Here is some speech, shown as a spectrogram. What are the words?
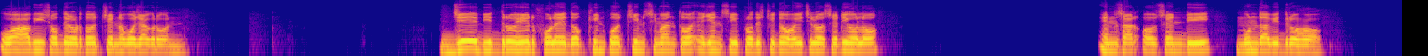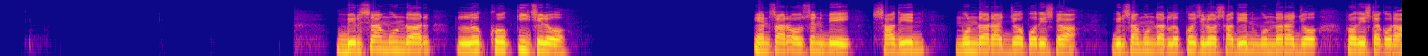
ওয়াহাবি শব্দের অর্থ হচ্ছে নবজাগরণ যে বিদ্রোহের ফলে দক্ষিণ পশ্চিম সীমান্ত এজেন্সি প্রতিষ্ঠিত হয়েছিল সেটি হল অ্যান্সার অপশন ডি মুন্ডা বিদ্রোহ। বিরসা মুন্ডার লক্ষ্য কী ছিল? অ্যান্সার অপশন বি স্বাধীন মুন্ডা রাজ্য প্রতিষ্ঠা। বিরসা মুন্ডার লক্ষ্য ছিল স্বাধীন মুন্ডা রাজ্য প্রতিষ্ঠা করা।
